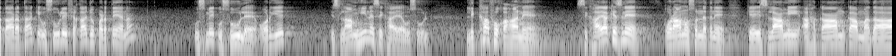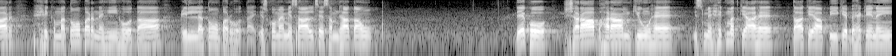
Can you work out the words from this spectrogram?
بتا رہا تھا کہ اصول فقہ جو پڑھتے ہیں نا اس میں ایک اصول ہے اور یہ اسلام ہی نے سکھایا ہے اصول لکھا فقہ نے سکھایا کس نے قرآن و سنت نے کہ اسلامی احکام کا مدار حکمتوں پر نہیں ہوتا علتوں پر ہوتا ہے اس کو میں مثال سے سمجھاتا ہوں دیکھو شراب حرام کیوں ہے اس میں حکمت کیا ہے تاکہ آپ پی کے بہکے نہیں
